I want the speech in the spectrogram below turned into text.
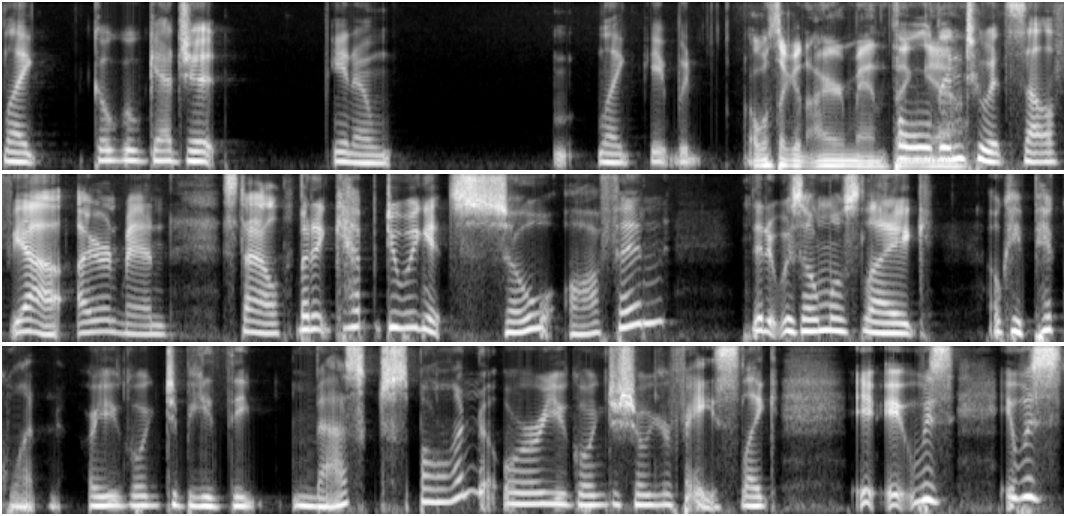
like go go gadget, you know, like it would almost like an Iron Man thing. Fold yeah. into itself. Yeah, Iron Man style. But it kept doing it so often that it was almost like, okay, pick one. Are you going to be the masked spawn or are you going to show your face? Like it, it was it was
